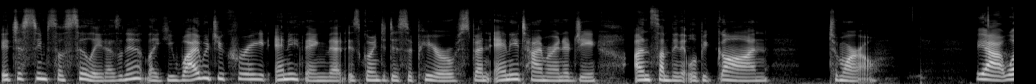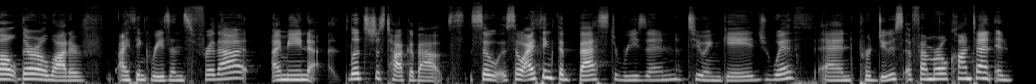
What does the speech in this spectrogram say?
it just seems so silly, doesn't it? Like you why would you create anything that is going to disappear or spend any time or energy on something that will be gone tomorrow? Yeah, well, there are a lot of I think reasons for that. I mean, let's just talk about so so I think the best reason to engage with and produce ephemeral content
